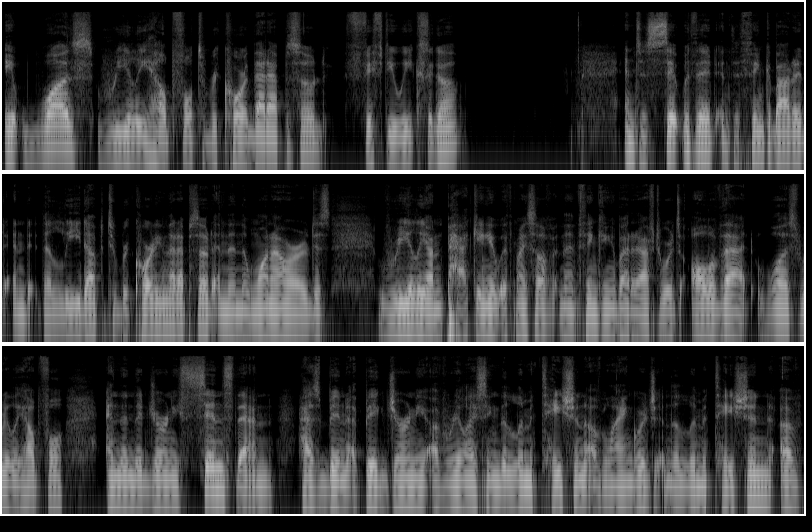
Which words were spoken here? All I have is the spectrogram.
it was really helpful to record that episode 50 weeks ago and to sit with it and to think about it and the lead up to recording that episode and then the one hour of just really unpacking it with myself and then thinking about it afterwards. All of that was really helpful. And then the journey since then has been a big journey of realizing the limitation of language and the limitation of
